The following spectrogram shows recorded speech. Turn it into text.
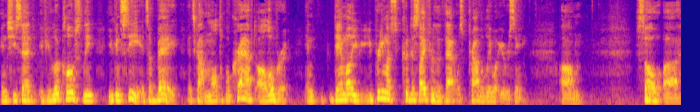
And she said, if you look closely, you can see it's a bay. It's got multiple craft all over it. and damn well you you pretty much could decipher that that was probably what you were seeing. Um, so uh,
